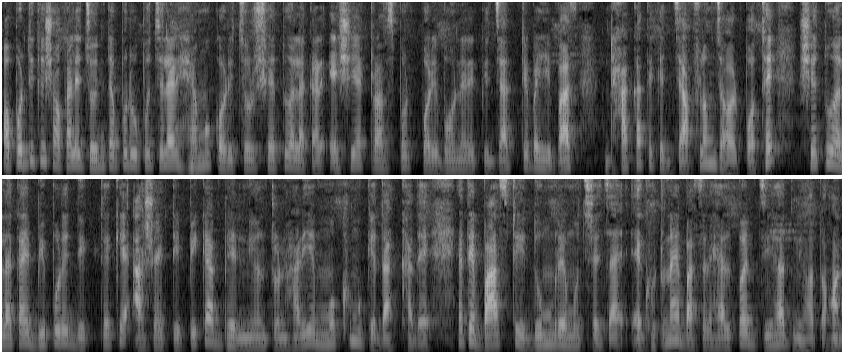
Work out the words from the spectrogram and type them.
অপরদিকে সকালে জৈন্তাপুর উপজেলার হেমকরিচর সেতু এলাকার এশিয়া ট্রান্সপোর্ট পরিবহনের একটি যাত্রীবাহী বাস ঢাকা থেকে জাফলং যাওয়ার পথে সেতু এলাকায় বিপরীত দিক থেকে আসা একটি পিকআপ ভ্যান নিয়ন্ত্রণ হারিয়ে মুখোমুখি ধাক্কা দেয়। এতে বাসটি দুমড়ে মুচড়ে যায়। এ ঘটনায় বাসের হেল্পার জিহাদ নিহত হন।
